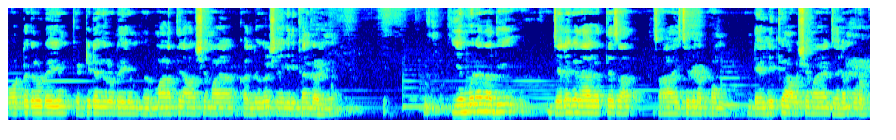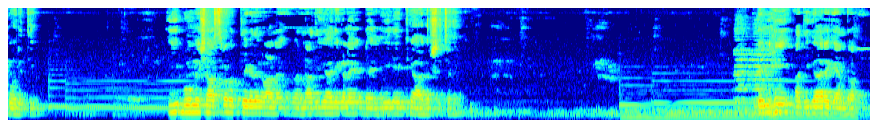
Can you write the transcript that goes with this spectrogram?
കോട്ടകളുടെയും കെട്ടിടങ്ങളുടെയും നിർമ്മാണത്തിനാവശ്യമായ കല്ലുകൾ ശേഖരിക്കാൻ കഴിഞ്ഞു. യമുന നദി ജലഗതാഗതത്തെ സഹായിച്ചതിനൊപ്പം ഡൽഹിക്ക് ആവശ്യമായ ജലം ഉറപ്പുവരുത്തി. ഈ ഭൂമിശാസ്ത്ര പ്രത്യേകതകളാണ് ഭരണാധികാരികളെ ഡൽഹിയിലേക്ക് ആകർഷിച്ചത്. ഡൽഹി അധികാര കേന്ദ്രം.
